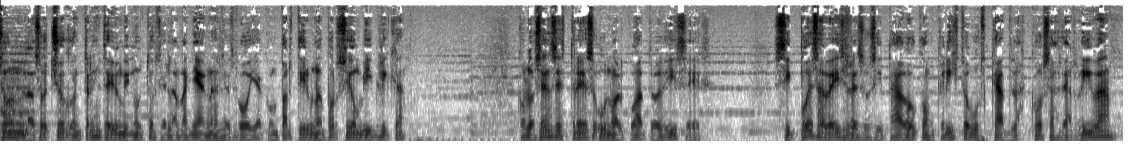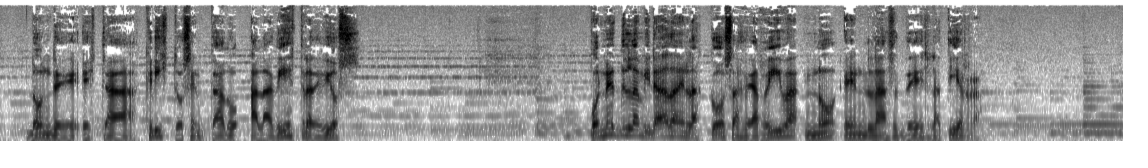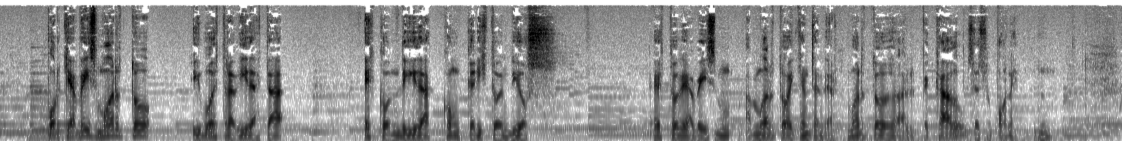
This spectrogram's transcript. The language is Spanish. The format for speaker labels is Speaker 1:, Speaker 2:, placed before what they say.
Speaker 1: son las 8 con 31 minutos de la mañana. Les voy a compartir una porción bíblica. Colosenses 3, 1 al 4 dice, Si pues habéis resucitado con Cristo, buscad las cosas de arriba, donde está Cristo sentado a la diestra de Dios. Poned la mirada en las cosas de arriba, no en las de la tierra porque habéis muerto y vuestra vida está escondida con Cristo en Dios. Esto de habéis muerto hay que entender. Muertos al pecado, se supone.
